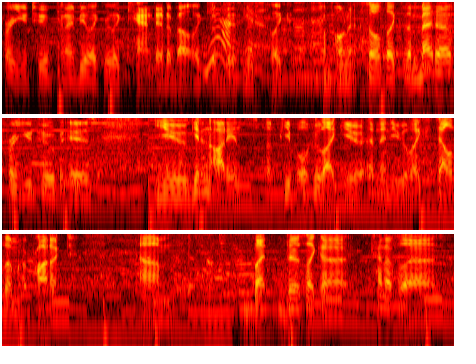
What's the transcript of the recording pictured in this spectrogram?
for YouTube. Can I be like really candid about like Yeah, the business yeah, like component? So like the meta for YouTube is you get an audience of people who like you, and then you like sell them a product. Um, but there's like a kind of a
